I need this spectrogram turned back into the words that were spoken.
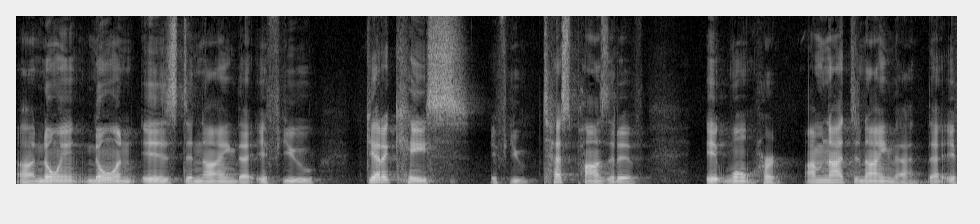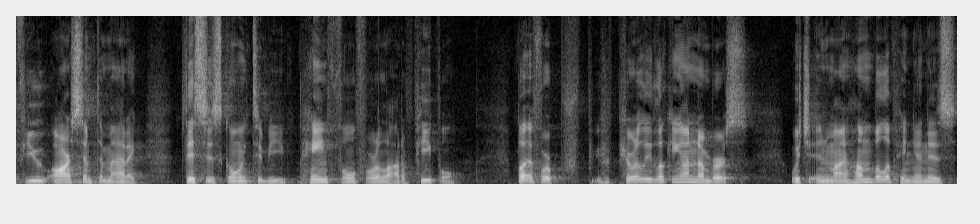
Uh, no, no one is denying that if you get a case, if you test positive, it won't hurt. I'm not denying that, that if you are symptomatic, this is going to be painful for a lot of people. But if we're purely looking on numbers, which in my humble opinion is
